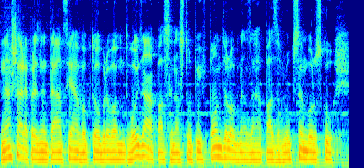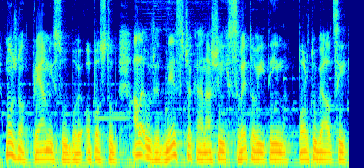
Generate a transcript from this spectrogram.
Naša reprezentácia v októbrovom dvojzápase nastúpi v pondelok na zápas v Luxembursku. Možno priamy súboj o postup, ale už dnes čaká našich svetový tým Portugalci.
